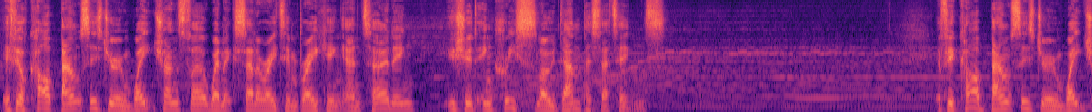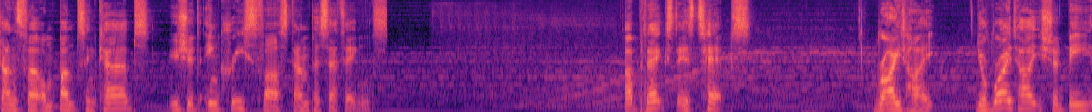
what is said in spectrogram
if your car bounces during weight transfer when accelerating, braking and turning, you should increase slow damper settings. If your car bounces during weight transfer on bumps and curbs, you should increase fast damper settings. Up next is tips. Ride height. Your ride height should be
